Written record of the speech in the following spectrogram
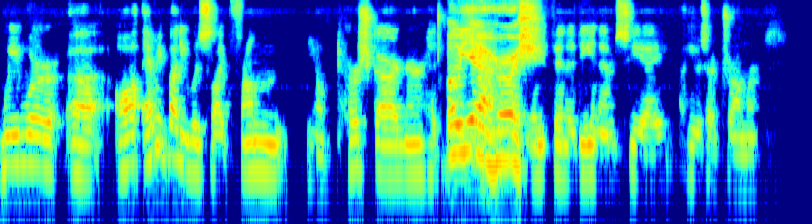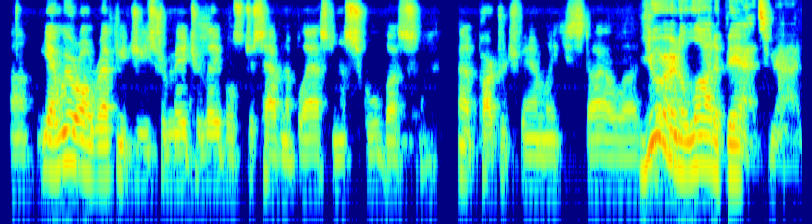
we were uh, all everybody was like from you know Hirsh Gardner. Had Oh, been yeah, Hirsh. Infinity and MCA. He was our drummer. Uh, yeah, we were all refugees from major labels, just having a blast in a school bus, kind of Partridge Family style. Uh, You were in a lot of bands, man.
